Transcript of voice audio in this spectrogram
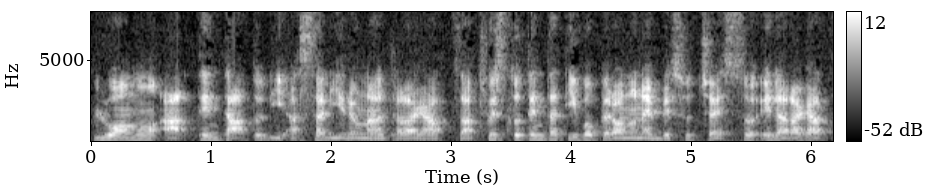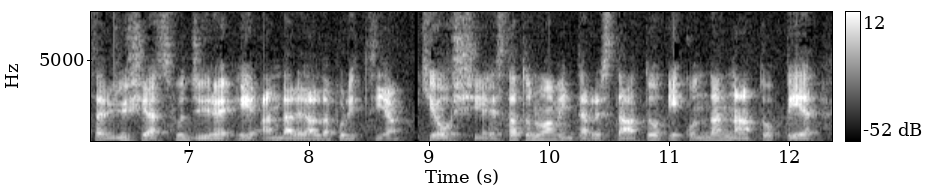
l'uomo ha tentato di assalire un'altra ragazza. Questo tentativo però non ebbe successo e la ragazza riuscì a sfuggire e andare dalla polizia. Kyoshi è stato nuovamente arrestato e condannato per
